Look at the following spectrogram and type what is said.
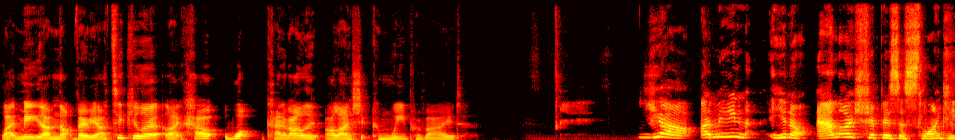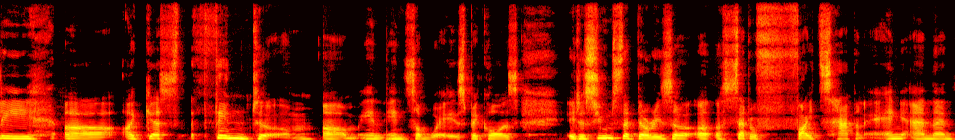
like me I'm not very articulate like how what kind of ally- allyship can we provide yeah, I mean, you know, allyship is a slightly, uh, I guess, thin term um, in in some ways because it assumes that there is a, a set of fights happening, and then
